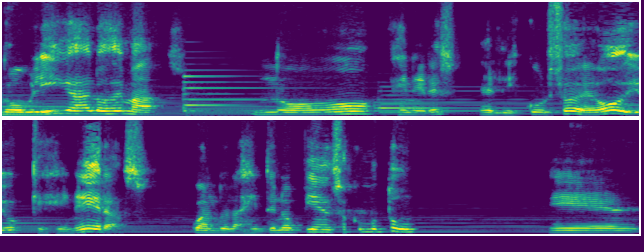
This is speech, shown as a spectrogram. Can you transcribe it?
No obligas a los demás. No generes el discurso de odio que generas cuando la gente no piensa como tú. Eh,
